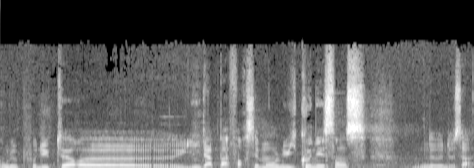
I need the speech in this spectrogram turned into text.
où le producteur euh, il n'a pas forcément lui connaissance de, ça.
